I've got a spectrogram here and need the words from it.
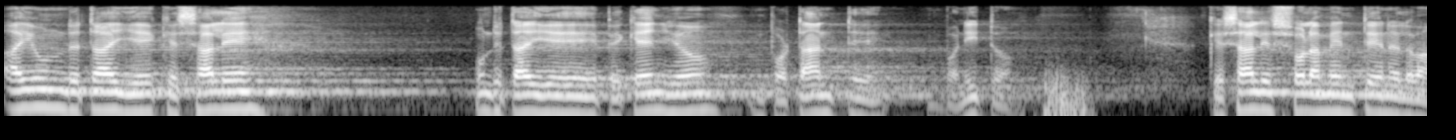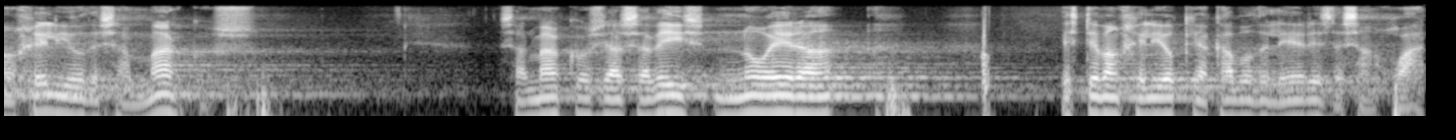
Hay un detalle que sale, un detalle pequeño, importante, bonito, que sale solamente en el Evangelio de San Marcos. San Marcos, ya sabéis, no era este Evangelio que acabo de leer, es de San Juan.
